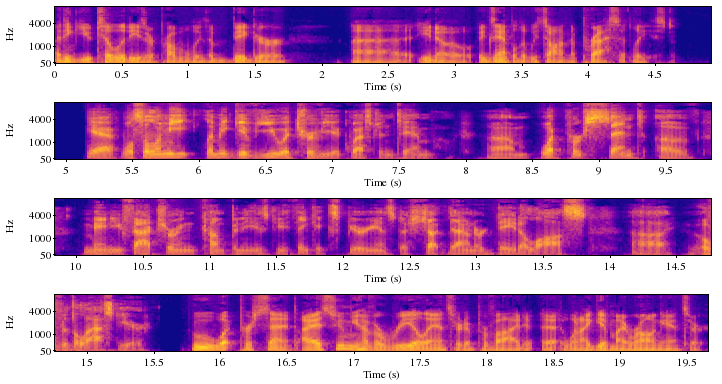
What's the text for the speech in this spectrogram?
I think utilities are probably the bigger uh, you know example that we saw in the press, at least. Yeah. Well, so let me let me give you a trivia question, Tim. Um, what percent of manufacturing companies do you think experienced a shutdown or data loss uh, over the last year? Ooh, what percent? I assume you have a real answer to provide uh, when I give my wrong answer.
